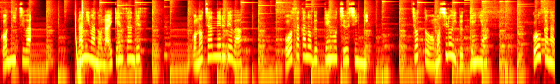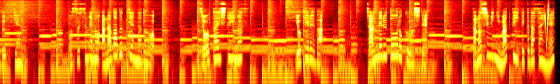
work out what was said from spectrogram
こんにちは。なにわの内見さんです。このチャンネルでは、大阪の物件を中心に、ちょっと面白い物件や、豪華な物件、おすすめの穴場物件などを紹介しています。よければ、チャンネル登録をして、楽しみに待っていてくださいね。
